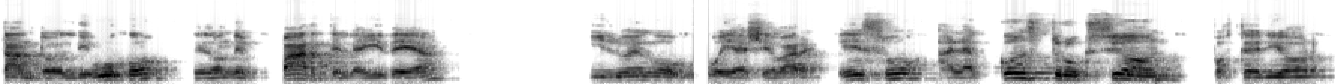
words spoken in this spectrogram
Tanto el dibujo, de donde parte la idea, y luego voy a llevar eso a la construcción posterior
